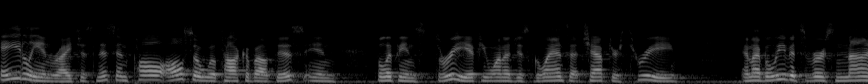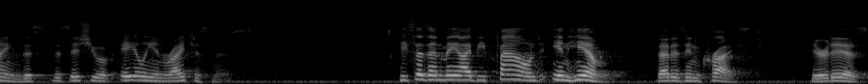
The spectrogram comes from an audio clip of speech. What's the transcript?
alien righteousness, and Paul also will talk about this in Philippians 3, if you want to just glance at chapter 3 and I believe it's verse 9, this, this issue of alien righteousness. He says, And may I be found in him, that is in Christ. Here it is.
